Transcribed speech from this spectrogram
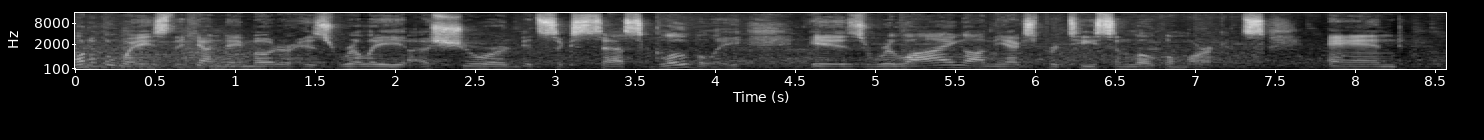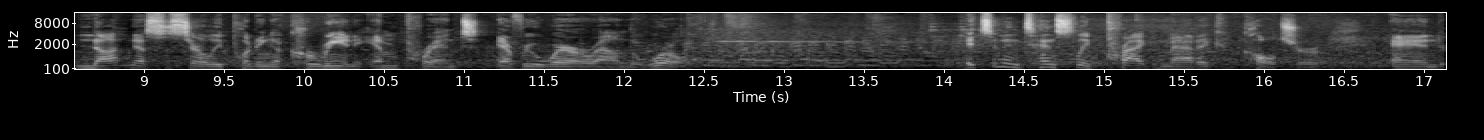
One of the ways that Hyundai Motor has really assured its success globally is relying on the expertise in local markets and not necessarily putting a Korean imprint everywhere around the world. It's an intensely pragmatic culture and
